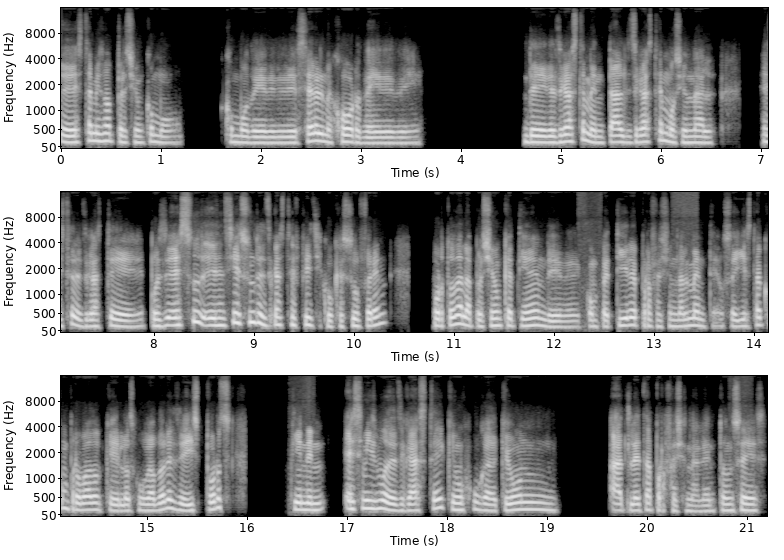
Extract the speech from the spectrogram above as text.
esta misma presión como, como de, ser el mejor, de, de, de- de desgaste mental, desgaste emocional. Este desgaste, pues eso en sí es un desgaste físico que sufren por toda la presión que tienen de, competir profesionalmente. O sea, ya está comprobado que los jugadores de esports tienen ese mismo desgaste que un que un atleta profesional. Entonces,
